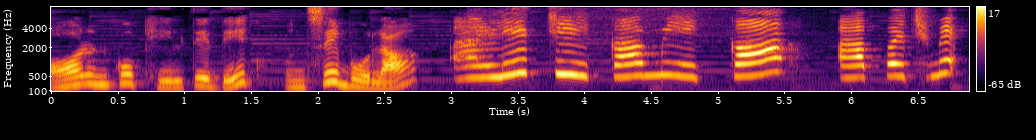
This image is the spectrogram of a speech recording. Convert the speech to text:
और उनको खेलते देख उनसे बोला, अरे चीका, मीका, आपस में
